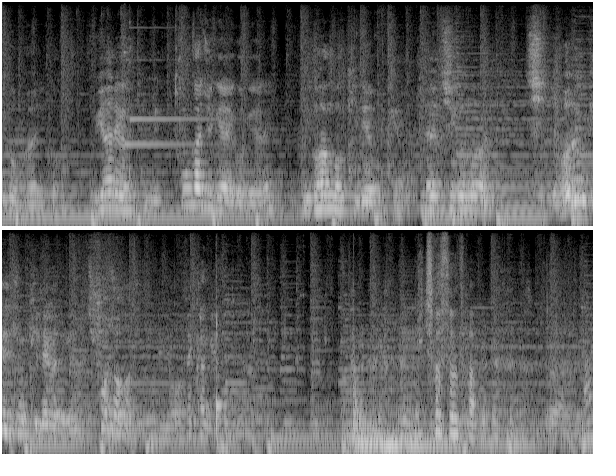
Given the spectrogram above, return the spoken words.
이거 뭐야 이거 위아래가 통가죽이야 이거 위아래? 이거 한번 기대해 볼게요 제가 지금은 시- 여름 게좀 기대가 되긴 해 추워져가지고 이게 어색한 게 들리나 미쳤어 나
